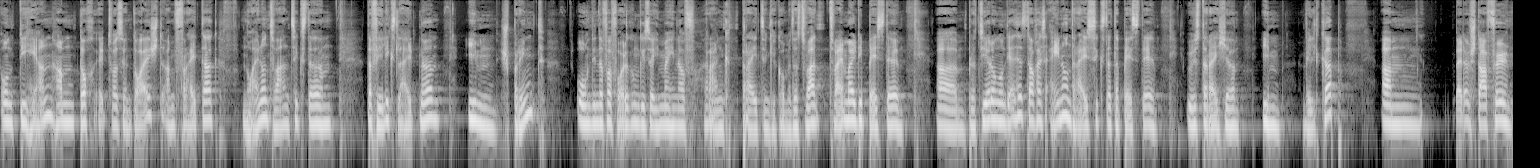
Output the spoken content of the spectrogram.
und die Herren haben doch etwas enttäuscht. Am Freitag, 29. der Felix Leitner im Sprint und in der Verfolgung ist er immerhin auf Rang 13 gekommen. Das war zweimal die beste äh, Platzierung und er ist jetzt auch als 31. der beste Österreicher im Weltcup. Ähm, bei der Staffel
